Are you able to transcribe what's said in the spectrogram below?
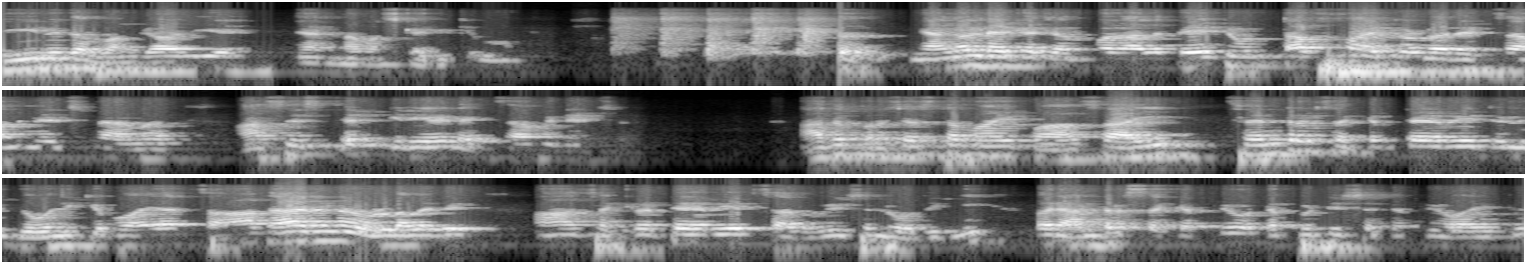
ജീവിത പങ്കാളിയെ ഞാൻ നമസ്കരിക്കുന്നു. ഞങ്ങളുടെയൊക്കെ ചെറുപ്പകാലത്ത് ഏറ്റവും ടഫായിട്ടുള്ള ഒരു എക്സാമിനേഷൻ ആണ് അസിസ്റ്റന്റ് ഗ്രേഡ് എക്സാമിനേഷൻ അത് പ്രശസ്തമായി പാസ്സായി സെൻട്രൽ സെക്രട്ടേറിയറ്റിൽ ജോലിക്ക് പോയാൽ സാധാരണ ഉള്ളവര് ആ സെക്രട്ടേറിയറ്റ് സർവീസിൽ ഒതുങ്ങി ഒരു അണ്ടർ സെക്രട്ടറിയോ ഡെപ്യൂട്ടി സെക്രട്ടറിയോ ആയിട്ട്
